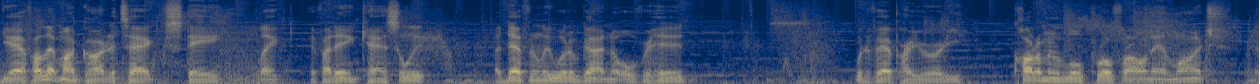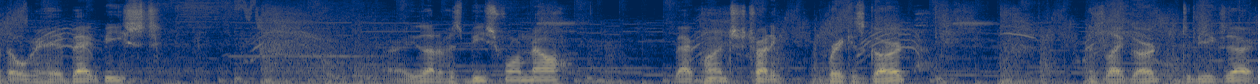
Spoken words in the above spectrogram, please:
Yeah, if I let my guard attack stay, like if I didn't cancel it, I definitely would have gotten the overhead. Would have had priority. Caught him in a low profile on that launch. Got the overhead back beast. Alright, he's out of his beast form now. Back punch. Try to break his guard. His light guard, to be exact.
